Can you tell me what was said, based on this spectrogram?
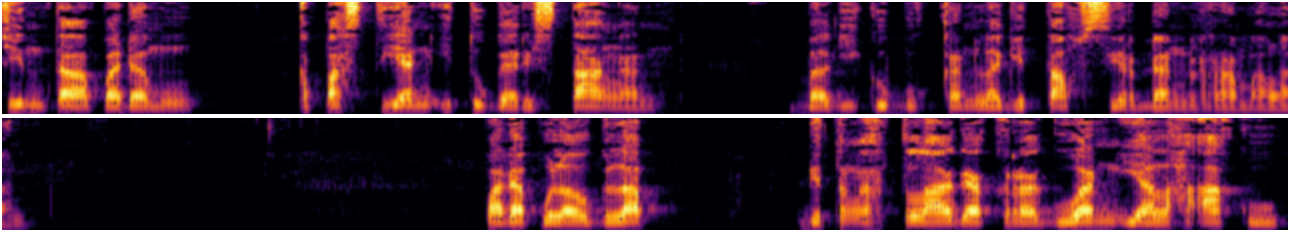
cinta padamu, kepastian itu garis tangan. Bagiku bukan lagi tafsir dan ramalan. Pada pulau gelap, di tengah telaga keraguan ialah aku,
